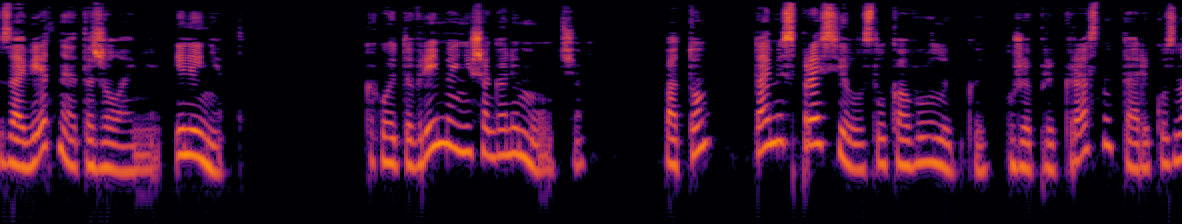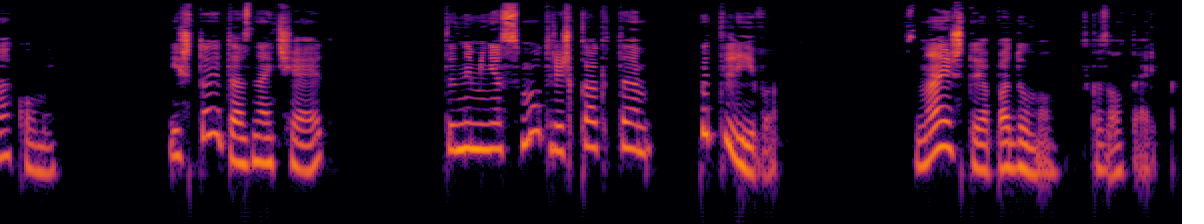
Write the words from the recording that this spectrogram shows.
заветное это желание или нет. Какое-то время они шагали молча. Потом Тами спросила с луковой улыбкой, уже прекрасно Тарику знакомой. — И что это означает? Ты на меня смотришь как-то пытливо. — Знаешь, что я подумал? — сказал Тарик. —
